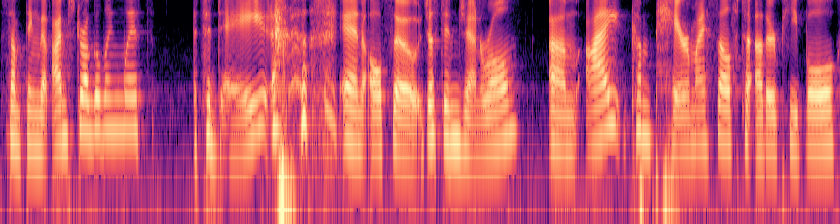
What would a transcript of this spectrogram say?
something that I'm struggling with today and also just in general. Um, I compare myself to other people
